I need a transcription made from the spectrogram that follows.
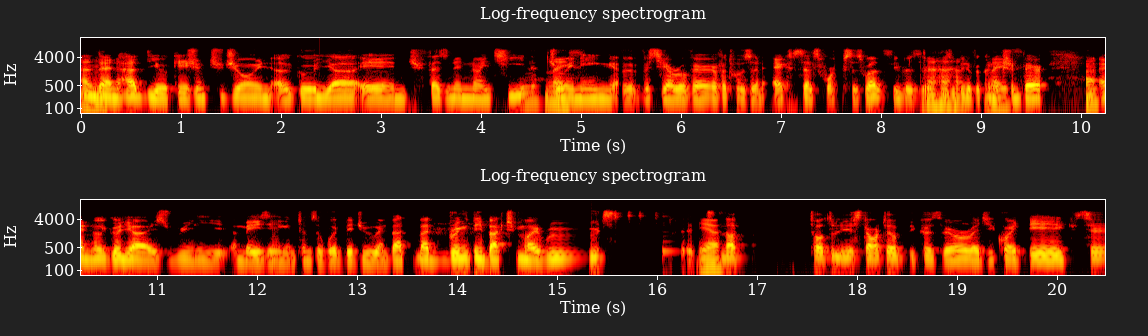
and Mhm. then had the occasion to join Algolia in 2019, Nice. joining the, the CRO there that was an ex Salesforce as well. So there's a, there's a bit of a connection Nice. there. Uh, Mhm. and Algolia is really amazing in terms of what they do, and that that brings me back to my roots. It's Yeah. not totally a startup because they're already quite big, so,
